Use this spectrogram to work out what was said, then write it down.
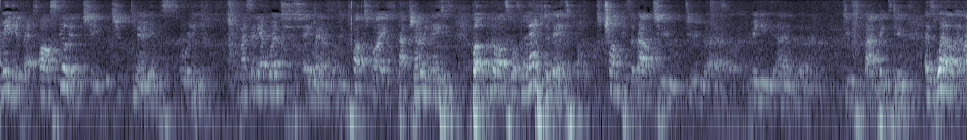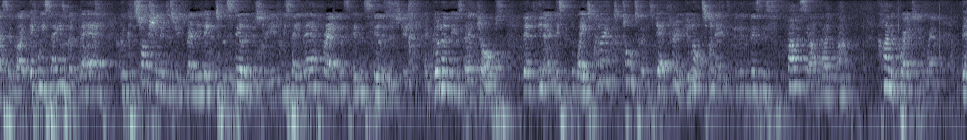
really affect our steel industry, which, you know, is already can I say the F word? Anyway, I was being fucked by Thatcher in the 80s. But regardless what's left of it, Trump is about to, to uh, really uh, uh, do some bad things to as well. And I said, like, if we say to them, the construction industry is very linked to the steel industry, we say their friends in the steel industry are going to lose their jobs, then, you know, this is the way to, to talk to them, to get through. You're not, you know, there's this fallacy, I'm, I'm kind of quoting where the,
